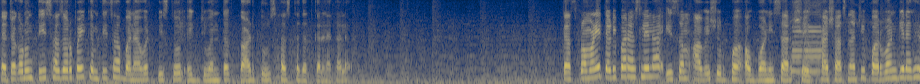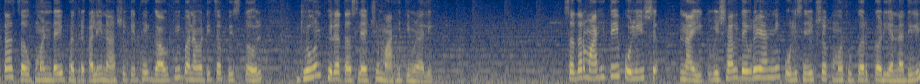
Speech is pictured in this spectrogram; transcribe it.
त्याच्याकडून तीस हजार रुपये किमतीचा बनावट पिस्तोल एक जिवंत काडतूस हस्तगत करण्यात आलं. त्याचप्रमाणे तडीपार असलेला इसम आवेश उर्फ अव्वानिसार शेख हा शासनाची परवानगी न घेता चौक मंडई भद्रकाली नाशिक येथे गावठी बनावटीचं पिस्तोल घेऊन फिरत असल्याची माहिती मिळाली. सदर माहिती पोलीस नाईक विशाल देवरे यांनी पोलीस निरीक्षक मधुकर कड यांना दिली.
